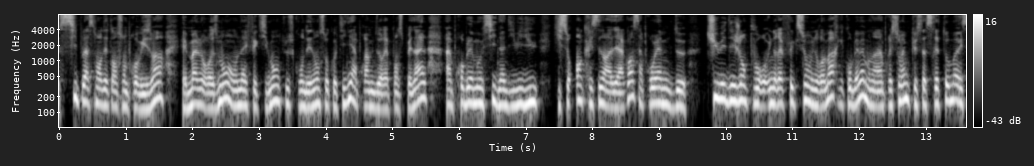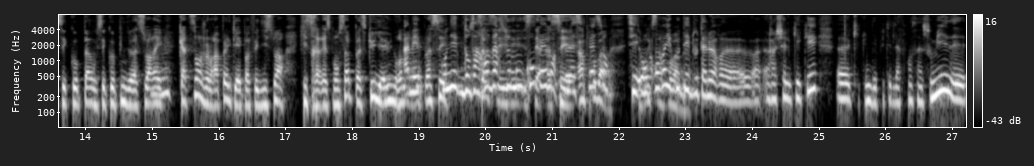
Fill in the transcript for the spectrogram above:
six placements en détention provisoire. Et malheureusement, on a effectivement tout ce qu'on dénonce au quotidien, un problème de réponse pénale, un problème aussi d'individus qui sont encrissés dans la délinquance, un problème de tuer des gens pour une réflexion, une remarque, et qu'on même, on a l'impression même que ça serait Thomas et ses copains ou ses copines de la soirée, 400, mhm. je le rappelle, qui n'avaient pas fait d'histoire, qui seraient responsables parce qu'il y a eu une remarque ah, mais déplacée. On est dans un renversement complet de la situation. On, va écouter tout à l'heure euh, Rachel Keke, euh, qui est une députée de la France Insoumise,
